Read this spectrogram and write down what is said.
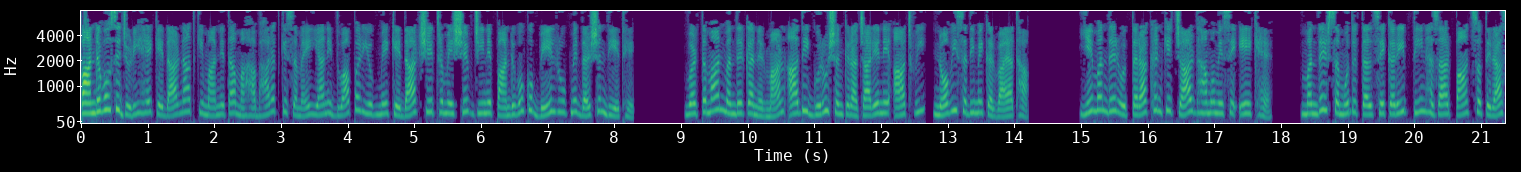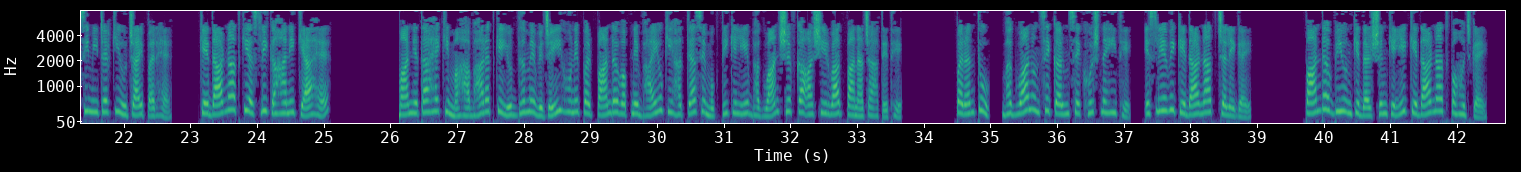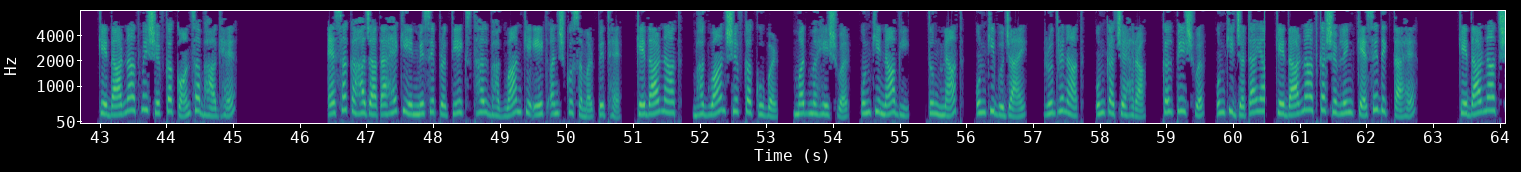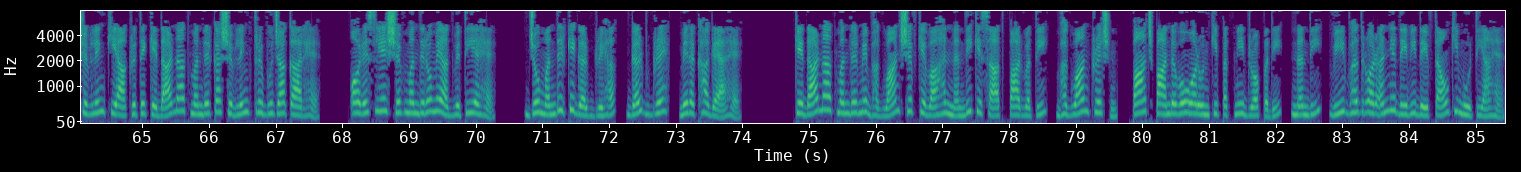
पांडवों से जुड़ी है केदारनाथ की मान्यता महाभारत के समय यानी द्वापर युग में केदार क्षेत्र में शिव जी ने पांडवों को बेल रूप में दर्शन दिए थे। वर्तमान मंदिर का निर्माण आदि गुरु शंकराचार्य ने आठवीं, नौवीं सदी में करवाया था। ये मंदिर उत्तराखंड के चार धामों में से एक है। मंदिर समुद्र तल से करीब तीन हज़ार पाँच सौ तिरासी मीटर की ऊंचाई पर है। केदारनाथ की असली कहानी क्या है? मान्यता है कि महाभारत के युद्ध में विजयी होने पर पांडव अपने भाइयों की हत्या से मुक्ति के लिए भगवान शिव का आशीर्वाद पाना चाहते थे। परंतु, भगवान उनसे कर्म से खुश नहीं थे, इसलिए वे केदारनाथ चले गए। पांडव भी उनके दर्शन के लिए केदारनाथ पहुँच गए। केदारनाथ में शिव का कौन सा भाग है? ऐसा कहा जाता है कि इनमें से प्रत्येक स्थल भगवान के एक अंश को समर्पित है। केदारनाथ, भगवान शिव का कुबर मदमहेश्वर उनकी नाभि, तुंगनाथ उनकी बुजाएँ, रुद्रनाथ, उनका चेहरा, कल्पेश्वर, उनकी जटाया केदारनाथ का शिवलिंग कैसे दिखता है? केदारनाथ शिवलिंग की आकृति केदारनाथ मंदिर का शिवलिंग त्रिभुजाकार है, और इसलिए शिव मंदिरों में अद्वितीय है, जो मंदिर के गर्भगृह गर्भगृह में रखा गया है। केदारनाथ मंदिर में भगवान शिव के वाहन नंदी के साथ पार्वती, भगवान कृष्ण, पाँच पांडवों और उनकी पत्नी द्रौपदी, नंदी, वीरभद्र और अन्य देवी देवताओं की मूर्तियाँ हैं।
